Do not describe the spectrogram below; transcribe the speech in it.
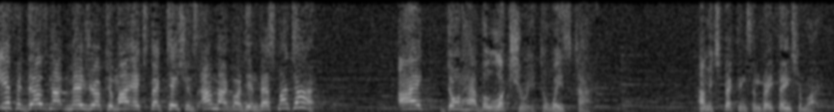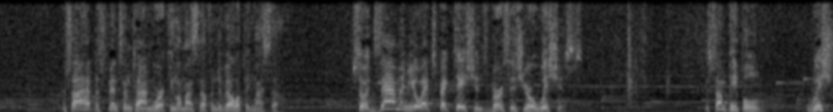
if it does not measure up to my expectations, I'm not going to invest my time. I don't have the luxury to waste time. I'm expecting some great things from life. And so I have to spend some time working on myself and developing myself. So examine your expectations versus your wishes. Some people wish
